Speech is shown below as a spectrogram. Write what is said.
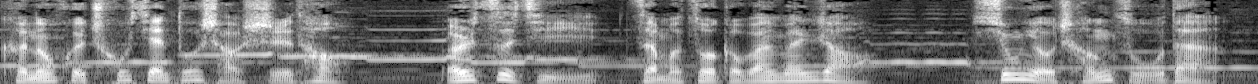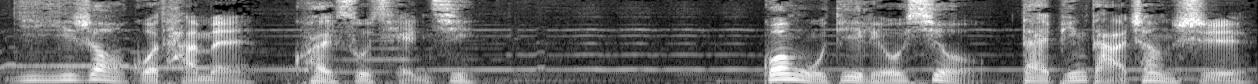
可能会出现多少石头，而自己怎么做个弯弯绕，胸有成竹的一一绕过它们，快速前进。光武帝刘秀带兵打仗时，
